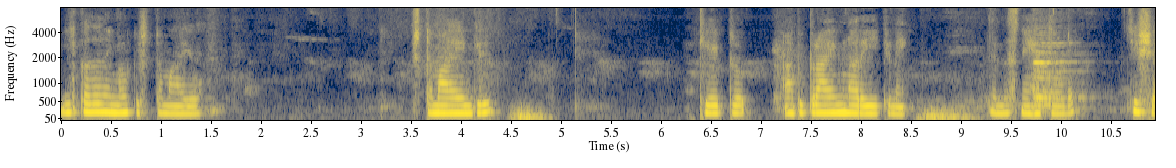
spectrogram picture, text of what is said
ഈ കഥ നിങ്ങൾക്കിഷ്ടമായോ? ഇഷ്ടമായെങ്കിൽ കേട്ട് അഭിപ്രായങ്ങൾ അറിയിക്കണേ എന്ന് സ്നേഹത്തോടെ. ജിഷ.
